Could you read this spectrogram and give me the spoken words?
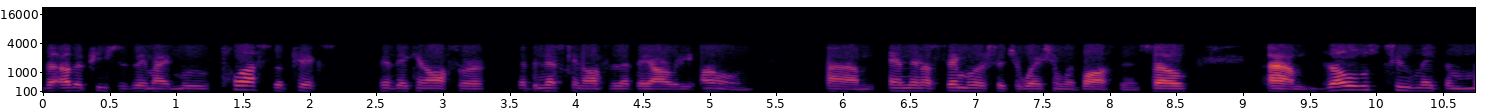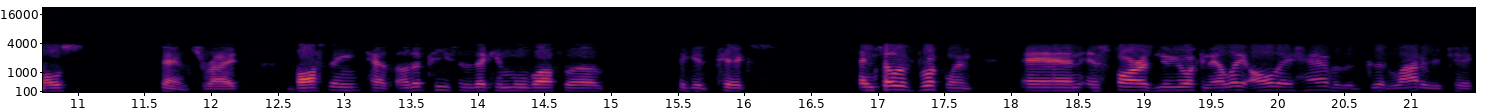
the other pieces they might move, plus the picks that they can offer, that the Nets can offer that they already own um, and then a similar situation with Boston. So um, those two make the most sense, right? Boston has other pieces they can move off of to get picks, and so does Brooklyn. And as far as New York and LA, all they have is a good lottery pick,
